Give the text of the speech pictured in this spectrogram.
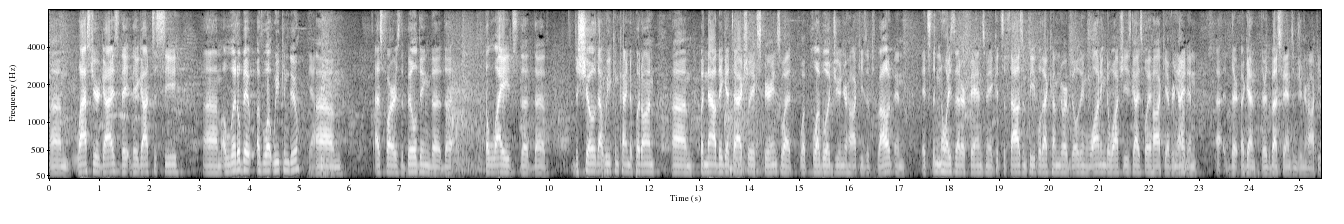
Um, last year, guys, they, they got to see um, a little bit of what we can do. Yeah. Um, as far as the building, the, the, the lights, the, the, the show that we can kind of put on. Um, but now they get to actually experience what, what Pueblo junior hockey is about. And it's the noise that our fans make. It's a thousand people that come to our building wanting to watch these guys play hockey every Yeah. night. And uh, they're, again, they're the best fans in junior hockey.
